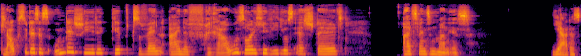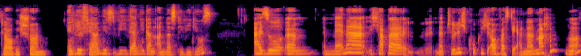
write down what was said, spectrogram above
Glaubst du, dass es Unterschiede gibt, wenn eine Frau solche Videos erstellt, als wenn es ein Mann ist? Ja, das glaube ich schon. Inwiefern? Wie, wie werden die dann anders, die Videos? Also ähm, Männer, ich habe ja, natürlich gucke ich auch, was die anderen machen. Ne?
